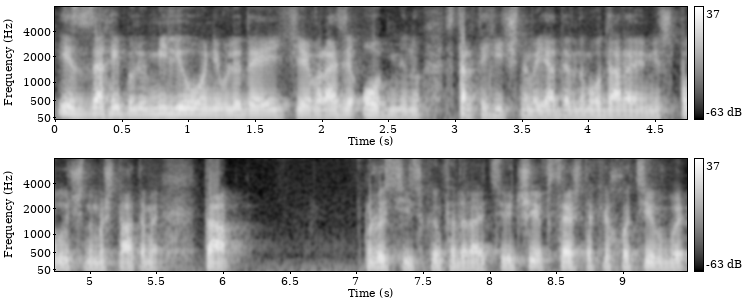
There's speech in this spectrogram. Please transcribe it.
із загибелю мільйонів людей в разі обміну стратегічними ядерними ударами між Сполученими Штатами та Російською Федерацією, чи все ж таки хотів би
